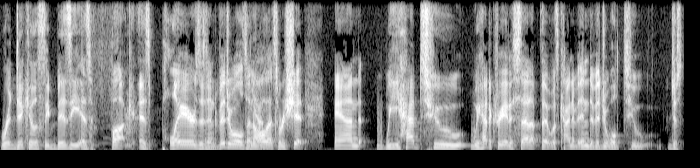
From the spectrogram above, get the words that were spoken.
ridiculously busy as fuck as players, as individuals, and all that sort of shit. And we had to we had to create a setup that was kind of individual to just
